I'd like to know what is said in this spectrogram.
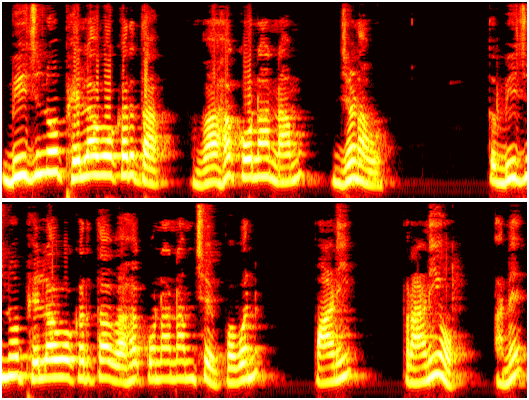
બીજનો ફેલાવો કરતા વાહકોના નામ જણાવો. તો બીજનો ફેલાવો કરતા વાહકોના નામ છે પવન, પાણી, પ્રાણીઓ અને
